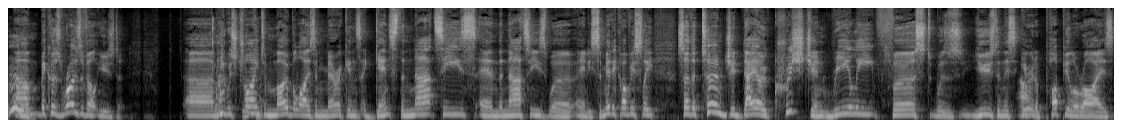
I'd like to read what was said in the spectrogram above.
um, because Roosevelt used it. Um, he was trying to mobilize Americans against the Nazis, and the Nazis were anti Semitic, obviously. So the term Judeo Christian really first was used in this era to popularize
